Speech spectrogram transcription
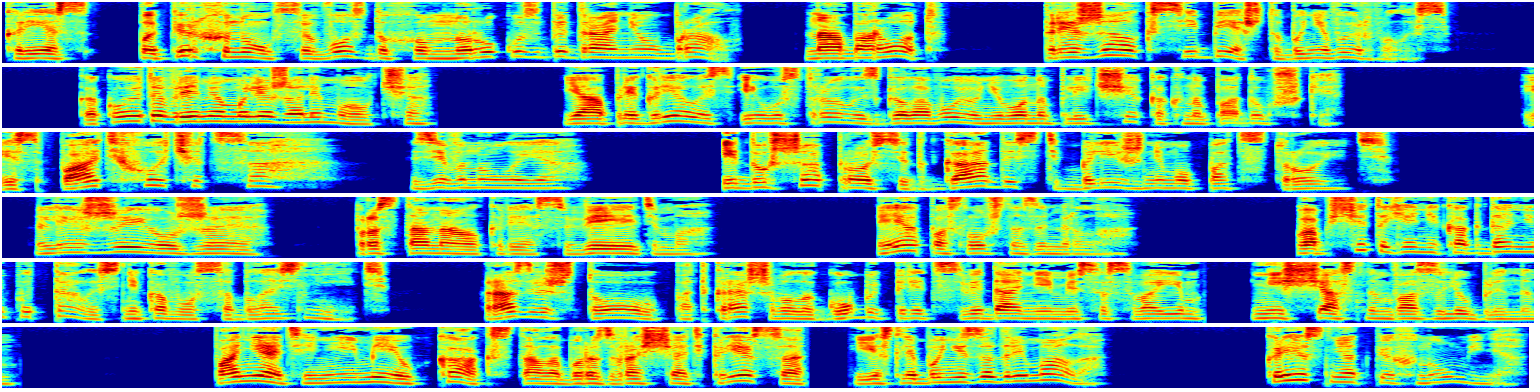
Крес поперхнулся воздухом, но руку с бедра не убрал. Наоборот, прижал к себе, чтобы не вырвалось. Какое-то время мы лежали молча. Я пригрелась и устроилась головой у него на плече, как на подушке. «И спать хочется», — зевнула я. «И душа просит гадость ближнему подстроить». «Лежи уже», — простонал Крес, — «ведьма». Я послушно замерла. Вообще-то я никогда не пыталась никого соблазнить разве что подкрашивала губы перед свиданиями со своим несчастным возлюбленным. Понятия не имею, как стала бы развращать Креса, если бы не задремала. Крес не отпихнул меня.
